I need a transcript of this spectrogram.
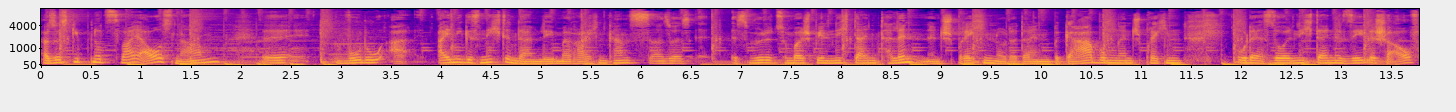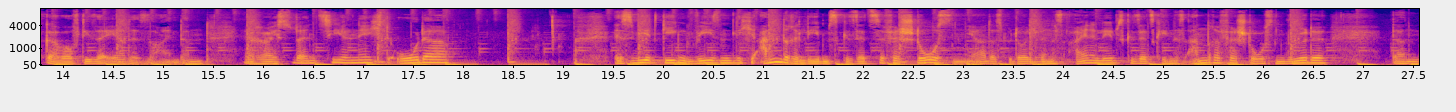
Also es gibt nur zwei Ausnahmen, äh, wo du einiges nicht in deinem Leben erreichen kannst. Also es, es würde zum Beispiel nicht deinen Talenten entsprechen oder deinen Begabungen entsprechen oder es soll nicht deine seelische Aufgabe auf dieser Erde sein. Dann erreichst du dein Ziel nicht oder es wird gegen wesentliche andere Lebensgesetze verstoßen. Ja, das bedeutet, wenn das eine Lebensgesetz gegen das andere verstoßen würde, dann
